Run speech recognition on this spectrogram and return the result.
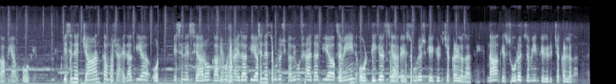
कामयाब हो गया। इसने चाँद का मुशाहिदा किया और इसने सियारों का भी मुशाहिदा किया। इसने सूरज का भी मुशाहिदा किया। ज़मीन और दीगर सियारे सूरज के गिर चक्कर लगाते हैं, ना कि सूरज ज़मीन के गिर चक्कर लगाता है।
